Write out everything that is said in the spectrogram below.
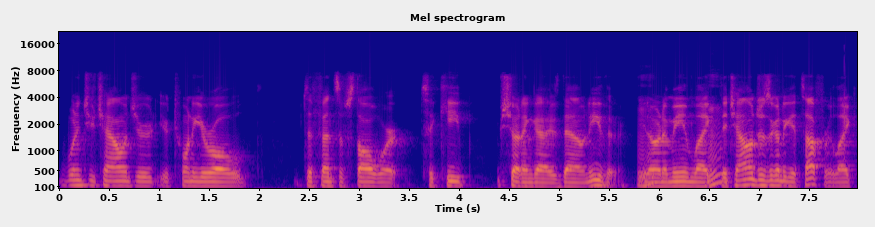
wouldn't you challenge your your 20 year old defensive stalwart to keep shutting guys down either? You mm-hmm. know what I mean? Like mm-hmm. the challenges are going to get tougher. Like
